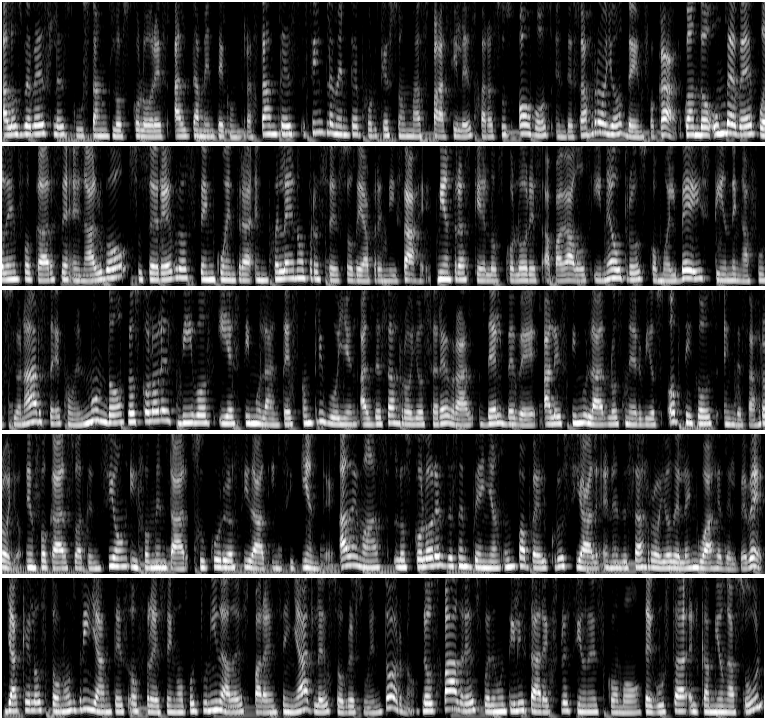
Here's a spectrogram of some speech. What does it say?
a los bebés les gustan los colores altamente contrastantes simplemente porque son más fáciles para sus ojos en desarrollo de enfocar. Cuando un bebé puede enfocarse en algo, su cerebro se encuentra en pleno proceso de aprendizaje, mientras que los colores apagados y neutros como el beige tienden a fusionarse con el mundo, los colores vivos y estimulantes contribuyen al desarrollo cerebral del bebé al estimular los nervios ópticos en desarrollo, enfocar su atención y fomentar su curiosidad incipiente. Además, los colores desempeñan un papel crucial en el desarrollo del lenguaje del bebé, ya que los tonos brillantes ofrecen oportunidades para enseñarles sobre su entorno. Los padres pueden utilizar expresiones como ¿te gusta el camión azul?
